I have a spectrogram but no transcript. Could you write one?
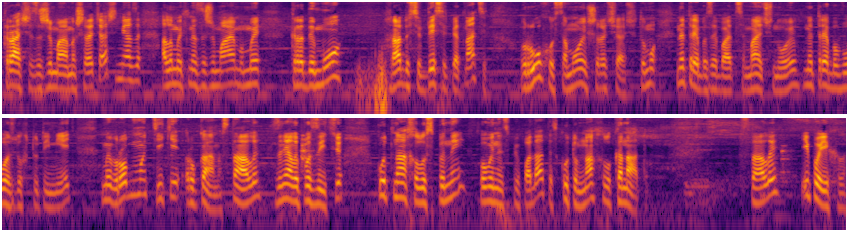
краще зажимаємо широчайші м'язи, але ми їх не зажимаємо. Ми крадемо градусів 10-15 руху самої широчайші. Тому не треба займатися маячною, не треба воздух тут іметь. Ми робимо тільки руками. Стали, зайняли позицію. Кут нахилу спини повинен співпадати з кутом нахилу канату. Стали і поїхали.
